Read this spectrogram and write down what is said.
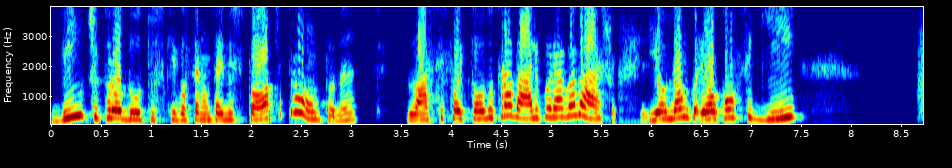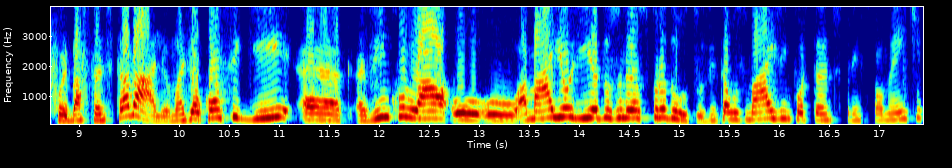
20 produtos que você não tem no estoque, pronto, né? Lá se foi todo o trabalho por água abaixo. Isso. E eu não, eu consegui foi bastante trabalho, mas eu consegui é, vincular o, o, a maioria dos meus produtos. Então, os mais importantes, principalmente,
